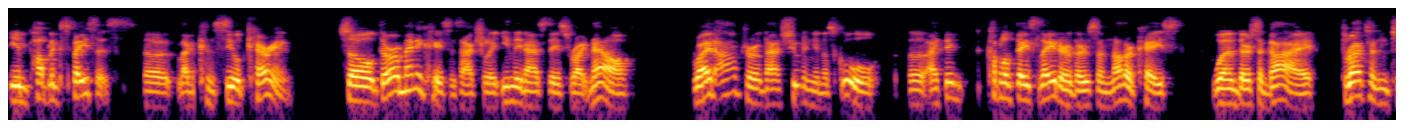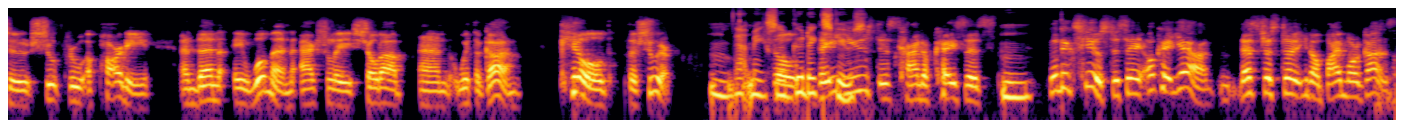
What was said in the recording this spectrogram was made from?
in public spaces, uh, like concealed carrying. So there are many cases actually in the United States right now. Right after that shooting in a school, uh, I think a couple of days later, there's another case when there's a guy threatened to shoot through a party, and then a woman actually showed up and with a gun killed the shooter. Mm, that makes so a good excuse. They use this kind of cases, mm. good excuse to say, okay, yeah, let's just uh, you know buy more guns.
